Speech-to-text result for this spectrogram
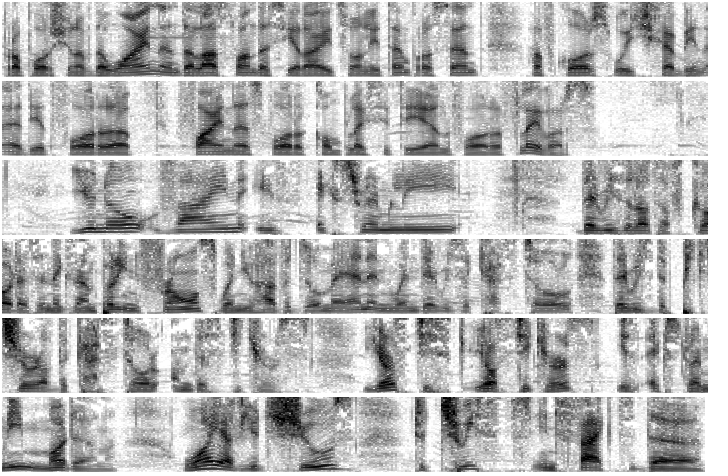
proportion of the wine, and the last one, the Syrah, it's only 10 percent, of course, which have been added for fineness, for complexity, and for flavors. You know, Vine is extremely there is a lot of code. As an example, in France, when you have a domain and when there is a castle, there is the picture of the castle on the stickers. Your, sti- your stickers is extremely modern. Why have you choose to twist, in fact, the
